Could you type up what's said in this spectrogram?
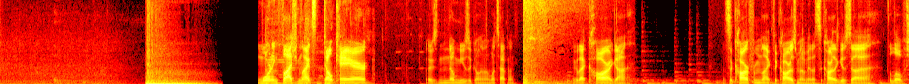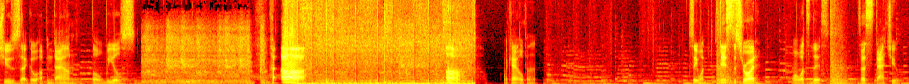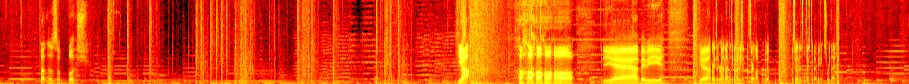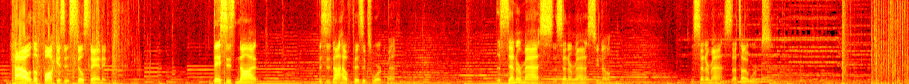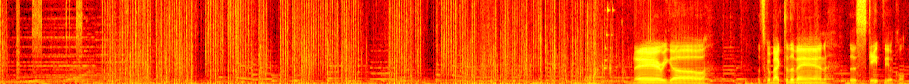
Warning flashing lights, don't care. There's no music going on. What's happening? Look at that car I got. That's a car from like the Cars movie. That's the car that gives uh, the little shoes that go up and down, little wheels. Ah! Ah! I can't open it. So you want this destroyed? Well, what's this? Is that a statue? I thought that was a bush. Yeah. Ha ha ha ha ha. Yeah, baby. Yeah. How the fuck is it still standing? This is not... This is not how physics work, man. The center mass. The center mass, you know? The center mass. That's how it works. There we go. Let's go back to the van. The escape vehicle.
